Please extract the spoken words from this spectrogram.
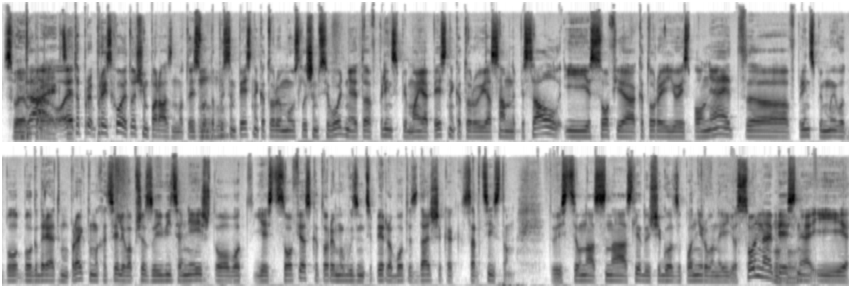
в своем да, проекте. это происходит очень по-разному. То есть, угу. вот, допустим, песня, которую мы услышим сегодня, это, в принципе, моя песня, которую я сам написал, и Софья, которая ее исполняет, э, в принципе, мы вот благодаря этому проекту мы хотели вообще заявить о ней, что вот есть Софья, с которой мы будем теперь работать дальше как с артистом. То есть у нас на следующий год запланирована ее сольная угу. песня, и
